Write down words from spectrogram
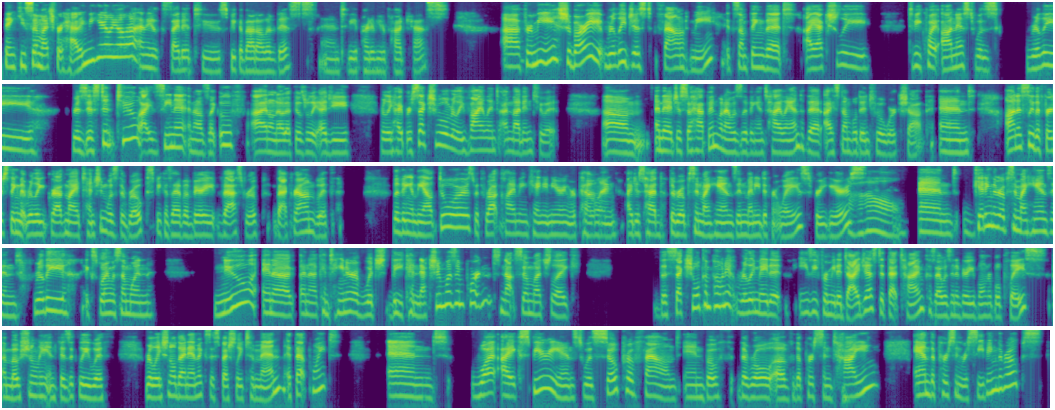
Thank you so much for having me here, Leola. I'm excited to speak about all of this and to be a part of your podcast. Uh, for me, Shibari really just found me. It's something that I actually, to be quite honest, was really resistant to. I'd seen it and I was like, oof, I don't know, that feels really edgy, really hypersexual, really violent. I'm not into it. Um, and then it just so happened when I was living in Thailand that I stumbled into a workshop. And honestly, the first thing that really grabbed my attention was the ropes because I have a very vast rope background with living in the outdoors, with rock climbing, canyoneering, rappelling. I just had the ropes in my hands in many different ways for years. Wow. And getting the ropes in my hands and really exploring with someone new in a in a container of which the connection was important, not so much like the sexual component really made it easy for me to digest at that time because I was in a very vulnerable place emotionally and physically with relational dynamics, especially to men at that point. And what I experienced was so profound in both the role of the person tying and the person receiving the ropes.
